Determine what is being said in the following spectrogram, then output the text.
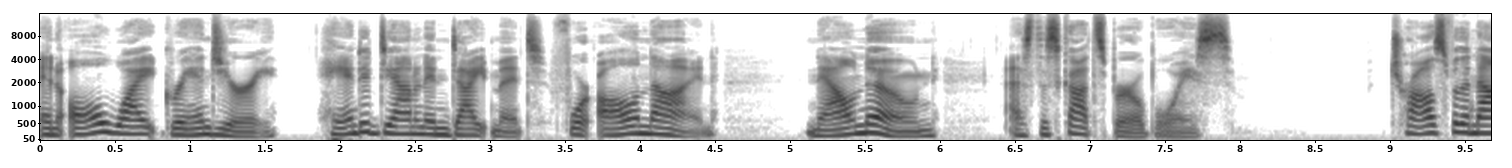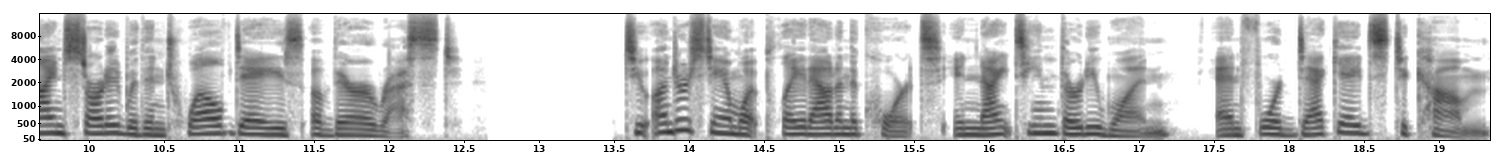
an all white grand jury handed down an indictment for all nine, now known as the Scottsboro Boys. Trials for the nine started within 12 days of their arrest. To understand what played out in the courts in 1931 and for decades to come,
